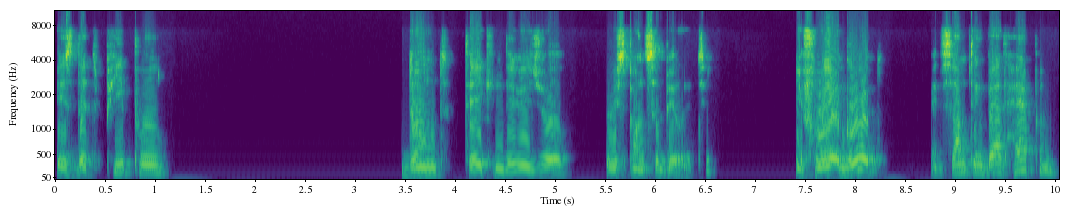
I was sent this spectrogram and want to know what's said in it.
is that people don't take individual responsibility. If we are good, and something bad happened,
